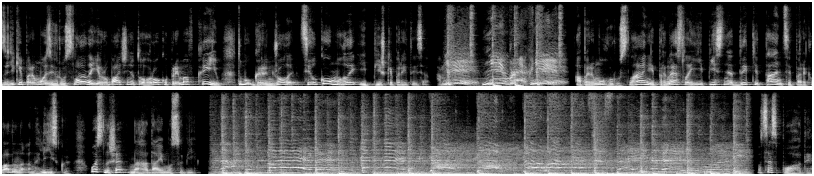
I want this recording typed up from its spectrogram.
Завдяки перемозі Руслана Євробачення того року приймав Київ, тому Гринджоли цілком могли і пішки перейтися. Ні, брехні! А перемогу Руслані принесла її пісня Дикі танці, перекладена англійською. Ось лише нагадаємо собі. Оце спогади.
